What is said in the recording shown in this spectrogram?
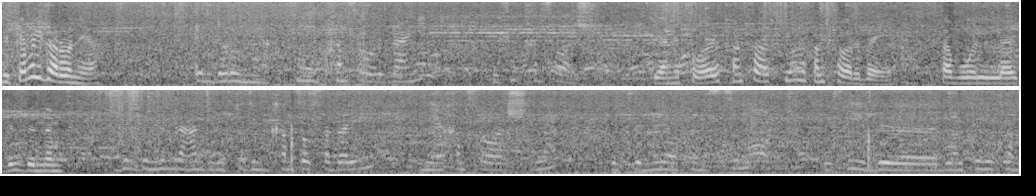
بكام الجارونيا؟ الجرونيا في ب 45 وفي ب 25 يعني صغير 25 و 45 طب والجلد النمر؟ جلد النمر عندي بيبتدي من 75 125 وفي 150 وفي ب 250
